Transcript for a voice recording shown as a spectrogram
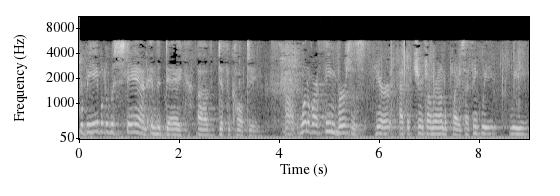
will be able to withstand in the day of difficulty. Uh, one of our theme verses here at the church on Roundel Place, I think we we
